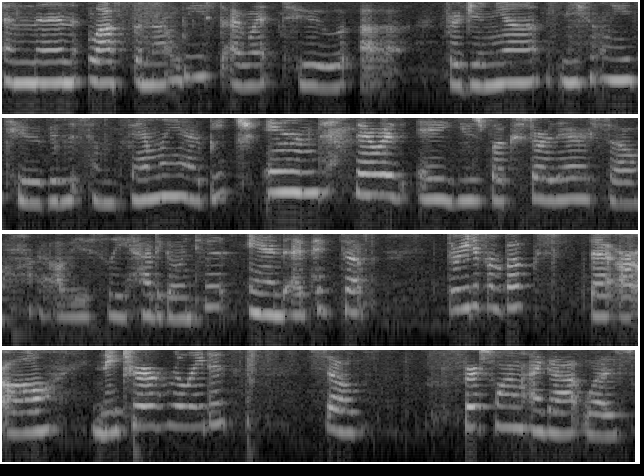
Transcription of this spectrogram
and then last but not least, I went to uh, Virginia recently to visit some family at a beach and there was a used bookstore there so I obviously had to go into it and I picked up three different books that are all nature related. So first one I got was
